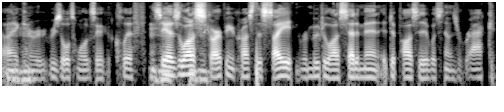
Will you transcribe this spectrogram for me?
Mm-hmm. It can re- result in what looks like a cliff. Mm-hmm. So yeah, there's a lot mm-hmm. of scarping across the site. and Removed a lot of sediment. It deposited what's known as wrack,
